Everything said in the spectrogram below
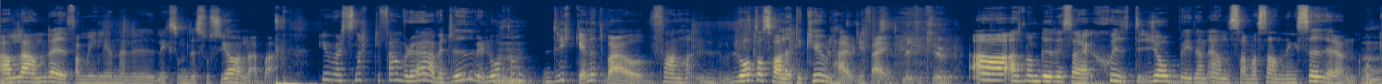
Alla andra i familjen eller i liksom det sociala bara Gud vad du snackar, fan vad du överdriver. Låt Mm. dem dricka lite bara och fan, låt oss ha lite kul här ungefär. Lite kul. Ja, att man blir så här skitjobbig, den ensamma sanningssägaren. Och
